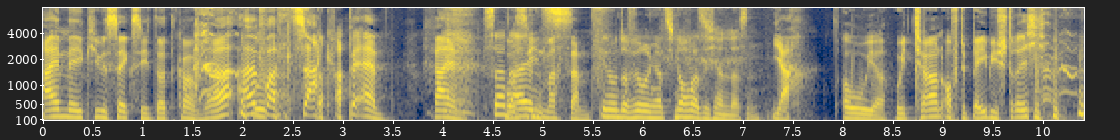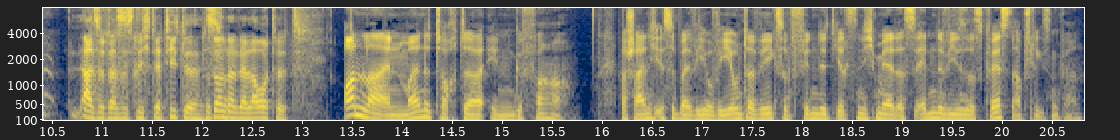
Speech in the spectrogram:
imakeyousexy.com. Ja, einfach zack, bam. Rein. Rosin 1. macht Dampf. In Unterführung hat sich noch was sichern lassen. Ja. Oh ja. Return of the Babystrich. also, das ist nicht der Titel, Das sondern der lautet. Online, meine Tochter in Gefahr. Wahrscheinlich ist sie bei WoW unterwegs und findet jetzt nicht mehr das Ende, wie sie das Quest abschließen kann.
